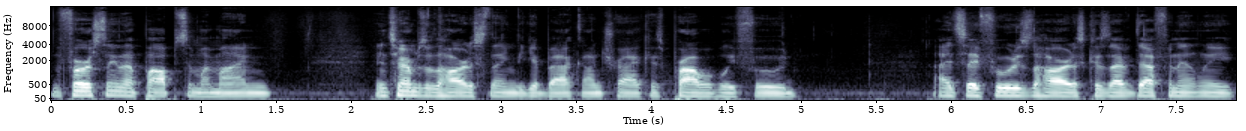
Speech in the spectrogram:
The first thing that pops in my mind in terms of the hardest thing to get back on track is probably food. I'd say food is the hardest because I've definitely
